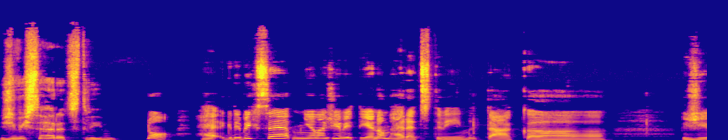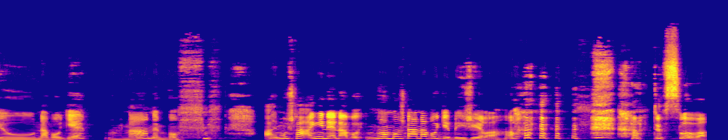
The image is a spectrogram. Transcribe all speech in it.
Živíš se herectvím? No, he, kdybych se měla živit jenom herectvím, tak uh, žiju na vodě, možná, nebo ale možná ani ne na vodě, no možná na vodě bych žila, doslova.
